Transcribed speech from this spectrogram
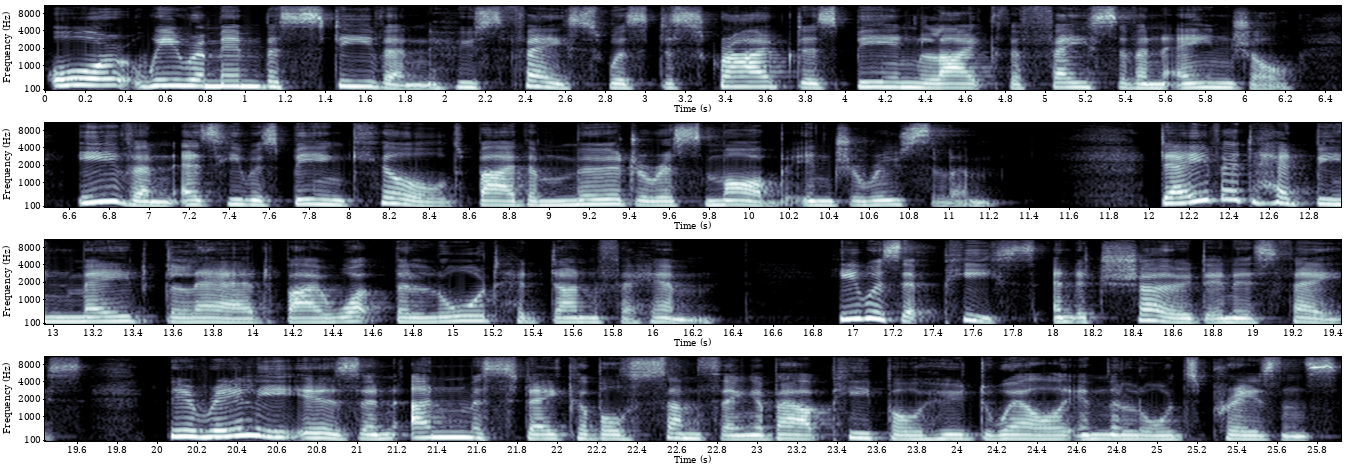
Or we remember Stephen, whose face was described as being like the face of an angel, even as he was being killed by the murderous mob in Jerusalem. David had been made glad by what the Lord had done for him. He was at peace, and it showed in his face. There really is an unmistakable something about people who dwell in the Lord's presence.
